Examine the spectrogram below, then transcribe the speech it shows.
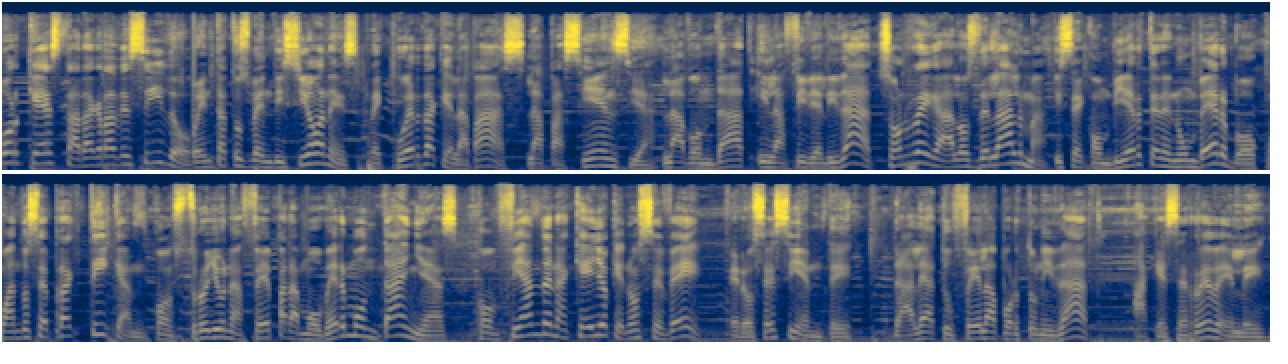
por qué estar agradecido. Cuenta tus bendiciones. Recuerda que la paz, la paciencia, la bondad y la fidelidad son regalos del alma y se convierten en un verbo cuando se practican. Construye una fe para mover montañas confiando en aquello que no se ve, pero se siente. Dale a tu fe la oportunidad a que se revele.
